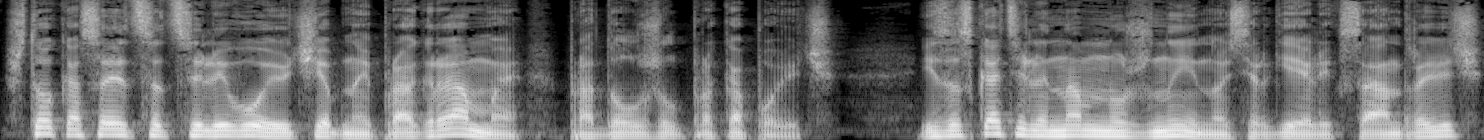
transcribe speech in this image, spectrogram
Что касается целевой учебной программы, продолжил Прокопович, изыскатели нам нужны, но Сергей Александрович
